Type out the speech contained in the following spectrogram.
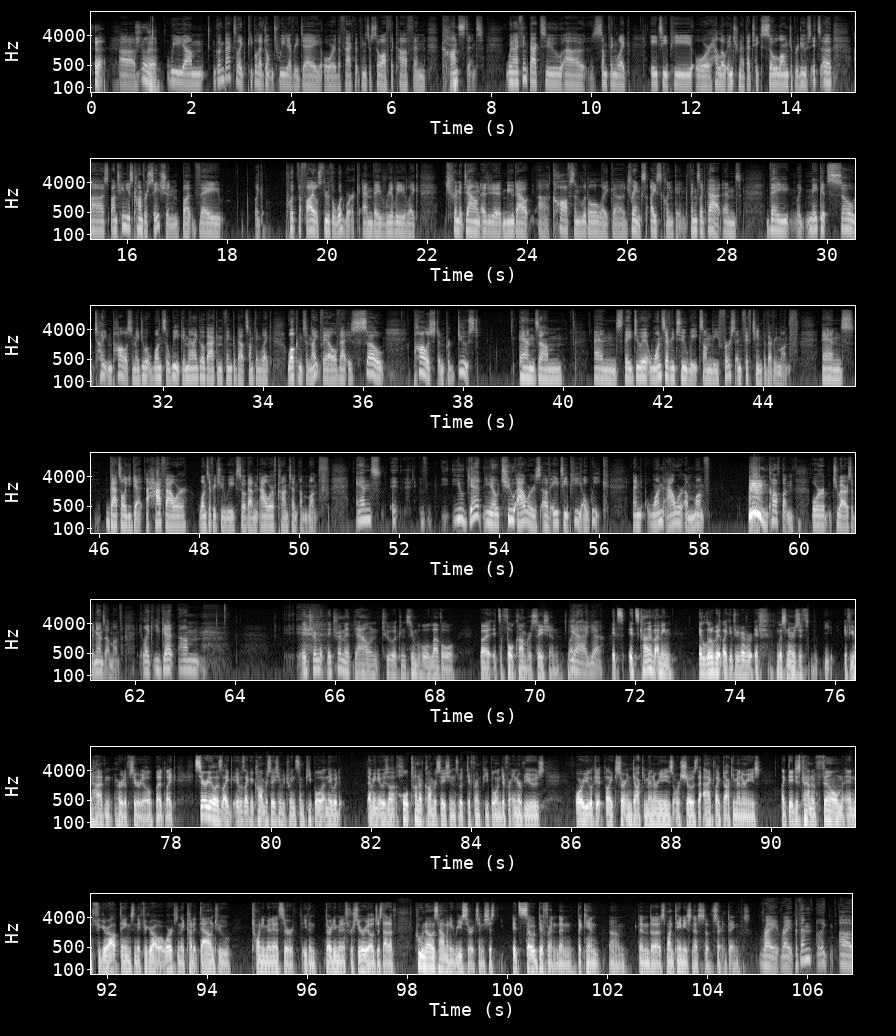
along. Uh, we um, going back to like people that don't tweet every day, or the fact that things are so off the cuff and constant. When I think back to uh, something like ATP or Hello Internet that takes so long to produce, it's a, a spontaneous conversation, but they like put the files through the woodwork and they really like trim it down, edit it, mute out uh, coughs and little like uh, drinks, ice clinking, things like that, and they like make it so tight and polished and they do it once a week. And then i go back and think about something like welcome to night vale that is so polished and produced. And um and they do it once every two weeks on the first and fifteenth of every month, and that's all you get a half hour once every two weeks, so about an hour of content a month, and it, you get you know two hours of ATP a week and one hour a month cough button or two hours of bonanza a month. Like you get um they trim it they trim it down to a consumable level but it's a full conversation. Like, yeah yeah. it's it's kind of i mean a little bit like if you've ever if listeners if if you hadn't heard of serial but like serial is like it was like a conversation between some people and they would i mean it was a whole ton of conversations with different people and different interviews or you look at like certain documentaries or shows that act like documentaries like they just kind of film and figure out things and they figure out what works and they cut it down to 20 minutes or even 30 minutes for serial just out of who knows how many research. And it's just it's so different than the can um, than the spontaneousness of certain things. Right right. But then like uh,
